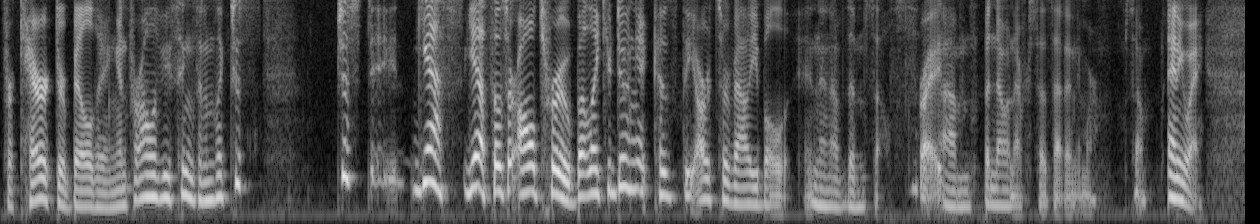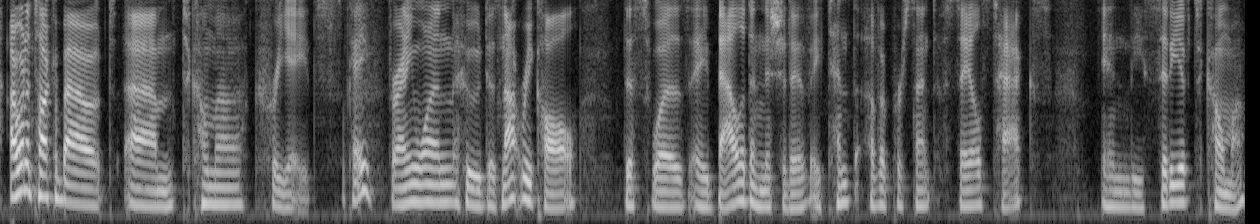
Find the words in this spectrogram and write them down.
for character building and for all of these things and i'm like just just yes yes those are all true but like you're doing it because the arts are valuable in and of themselves Right. um, but no one ever says that anymore so anyway i want to talk about um, tacoma creates okay. for anyone who does not recall, this was a ballot initiative, a tenth of a percent of sales tax in the city of Tacoma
